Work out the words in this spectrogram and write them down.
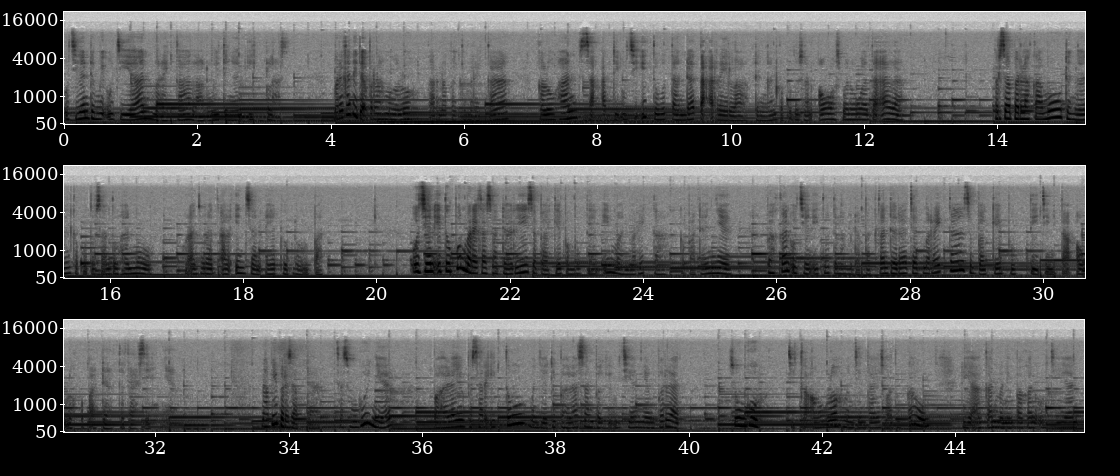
Ujian demi ujian mereka lalui dengan ikhlas. Mereka tidak pernah mengeluh karena bagi mereka keluhan saat diuji itu tanda tak rela dengan keputusan Allah taala. Bersabarlah kamu dengan keputusan Tuhanmu. Quran Surat Al-Insan ayat 24 Ujian itu pun mereka sadari sebagai pembuktian iman mereka kepadanya. Bahkan ujian itu telah mendapatkan derajat mereka sebagai bukti cinta Allah kepada kekasihnya. Nabi bersabda, sesungguhnya pahala yang besar itu menjadi balasan bagi ujian yang berat. Sungguh, jika Allah mencintai suatu kaum, dia akan menimpakan ujian.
